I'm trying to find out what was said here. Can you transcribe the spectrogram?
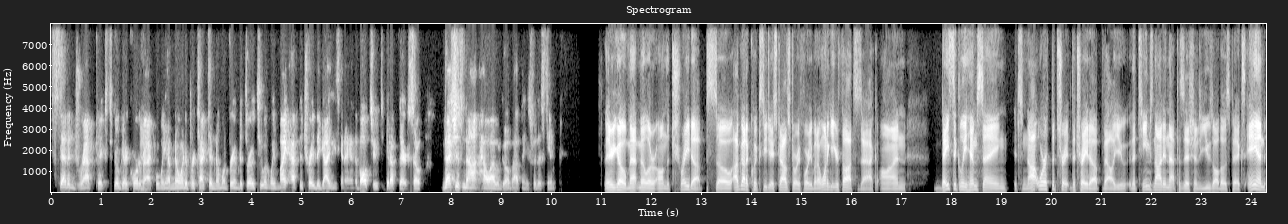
seven draft picks to go get a quarterback yeah. when we have no one to protect him, no one for him to throw to, and we might have to trade the guy he's going to hand the ball to to get up there. So that's just not how I would go about things for this team. There you go, Matt Miller on the trade up. So I've got a quick CJ Stroud story for you, but I want to get your thoughts, Zach, on basically him saying it's not worth the trade the trade up value. The team's not in that position to use all those picks, and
